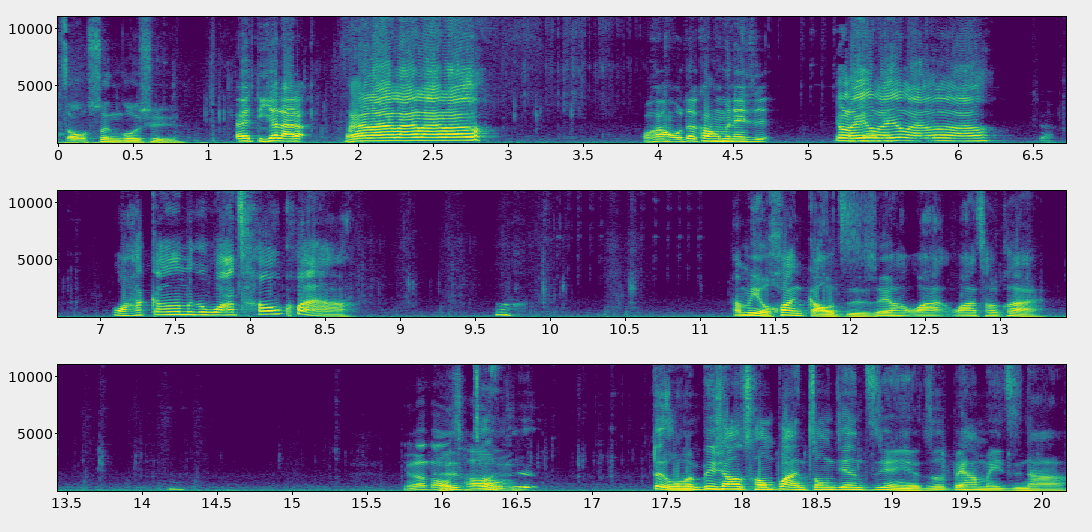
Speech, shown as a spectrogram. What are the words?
走顺过去。哎，底下来了，来来来来来，我看我在看后面那只，又来又来又来又来啊是啊！哇，他刚刚那个挖超快啊！哦他们有换稿子，所以挖挖超快。有没有跟我冲对我们必须要冲，不然中间资源也就是被他们一直拿。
